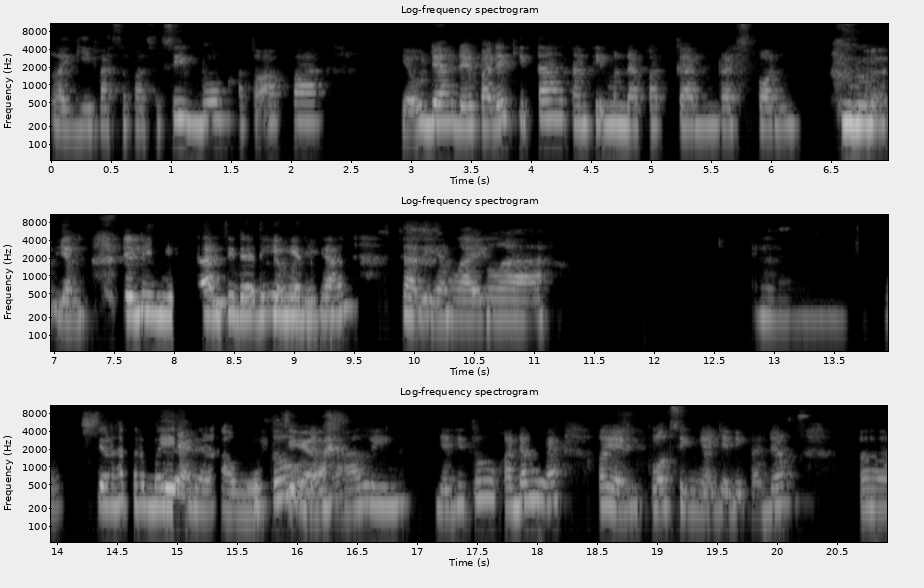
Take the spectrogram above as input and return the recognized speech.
lagi fase-fase sibuk atau apa, ya udah daripada kita nanti mendapatkan respon yang diinginkan, Yang tidak ya udah diinginkan. cari yang lain lah. Iya, gitu. Curhat terbaik Iya, adalah Allah, itu udah cielah. paling. Jadi tuh kadang ya, oh ya ini closing-nya aja nih, kadang, eee,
